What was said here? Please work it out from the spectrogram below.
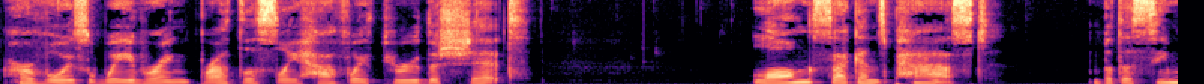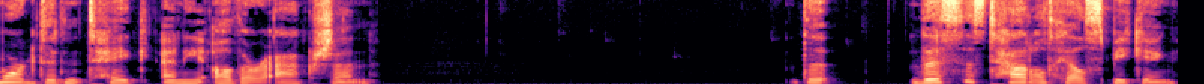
her voice wavering breathlessly halfway through the shit. Long seconds passed, but the Simurgh didn't take any other action. The this is Tattletale speaking.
